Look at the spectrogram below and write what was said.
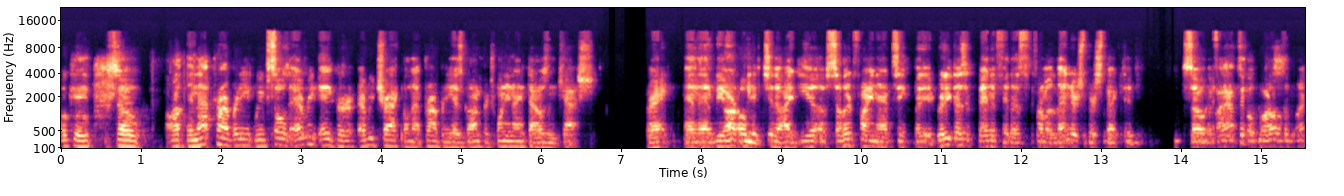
Okay, so on, in that property, we've sold every acre, every tract on that property has gone for twenty-nine thousand cash. right? And then we are open to the idea of seller financing, but it really doesn't benefit us from a lender's perspective. So if I have to go borrow the money,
